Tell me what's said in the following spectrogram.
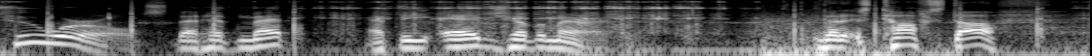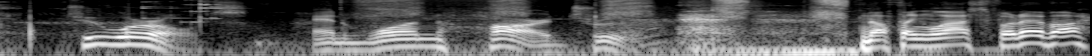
Two worlds that have met at the edge of America. But it's tough stuff. Two worlds and one hard truth. Nothing lasts forever.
